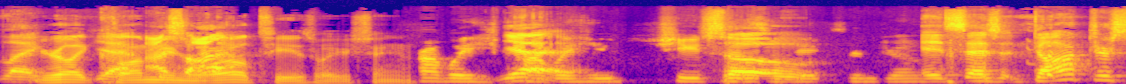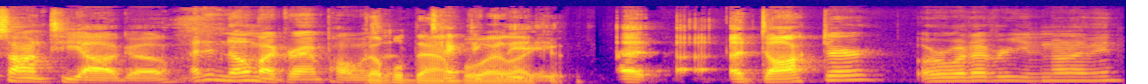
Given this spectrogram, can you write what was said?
like You're like yeah, I- Colombian so royalty, is what you're saying. Probably, Yeah. probably huge, huge So, nuts and dick syndrome. It says Doctor Santiago. I didn't know my grandpa was Double a, down, boy, I technically like it. a, a, a doctor or whatever. You know what I mean?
